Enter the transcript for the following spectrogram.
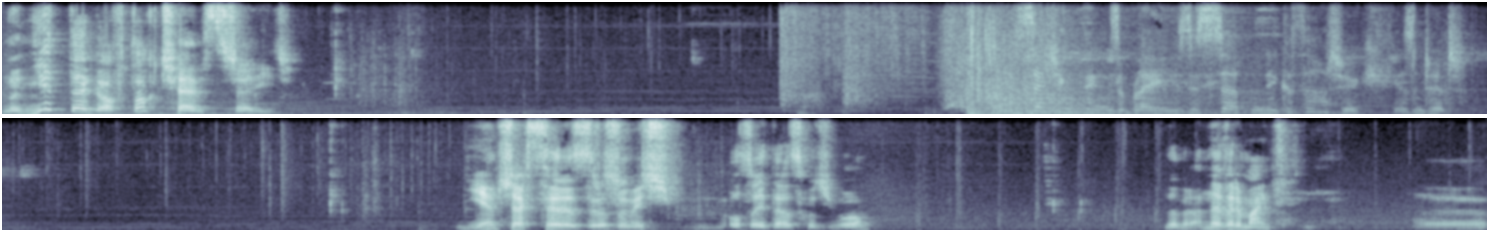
No nie tego, w to chciałem strzelić. Setting things ablaze is certainly cathartic, isn't it? Nie wiem, czy ja chcę zrozumieć, o co jej teraz chodziło. Dobra, never mind. Eee,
